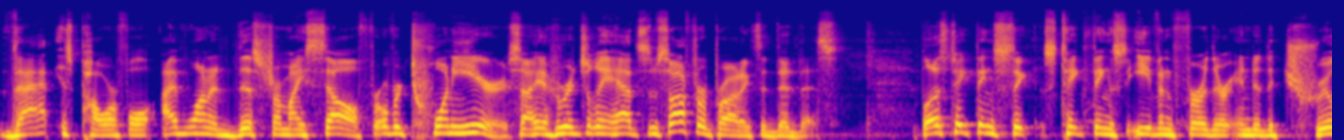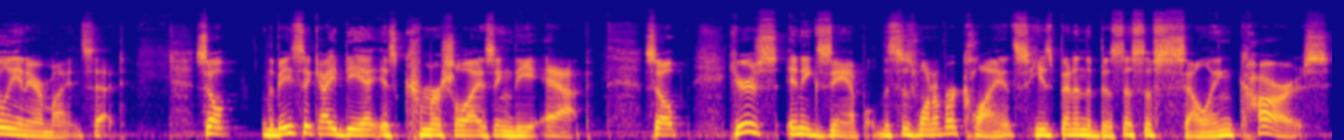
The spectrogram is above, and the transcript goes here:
That is powerful. I've wanted this for myself for over 20 years. I originally had some software products that did this. But let's take things take things even further into the trillionaire mindset. So the basic idea is commercializing the app. So here's an example. This is one of our clients. He's been in the business of selling cars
